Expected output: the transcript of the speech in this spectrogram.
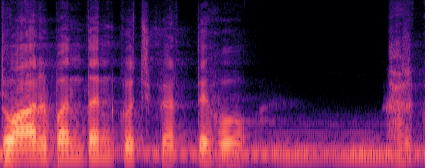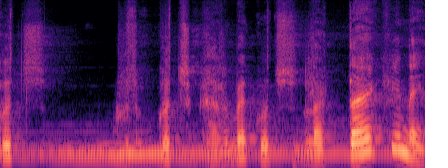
द्वार बंधन कुछ करते हो? घर कुछ कुछ घर में कुछ लगता है कि नहीं?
